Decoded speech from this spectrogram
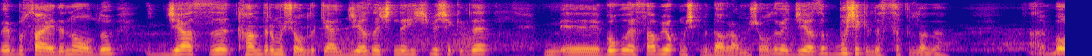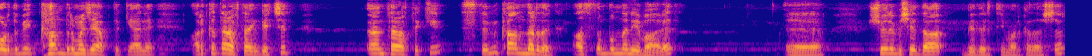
ve bu sayede ne oldu? Cihazı kandırmış olduk. Yani cihazın içinde hiçbir şekilde e, Google hesabı yokmuş gibi davranmış oldu ve cihazı bu şekilde sıfırladı. Yani bu orada bir kandırmaca yaptık. Yani arka taraftan geçip ön taraftaki sistemi kandırdık. Aslında bundan ibaret. Ee, şöyle bir şey daha belirteyim arkadaşlar.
